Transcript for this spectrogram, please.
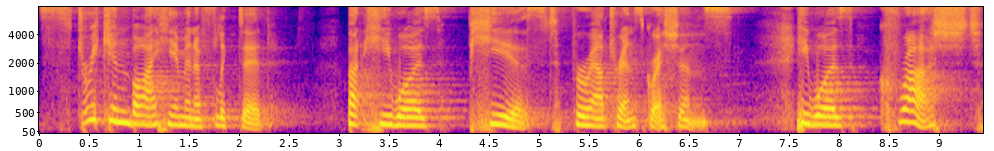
stricken by him and afflicted. But he was pierced for our transgressions. He was crushed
